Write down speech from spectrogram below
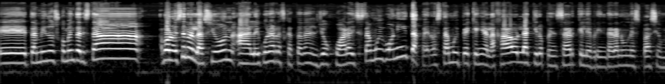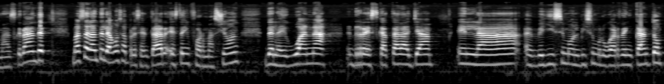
Eh, también nos comentan, está, bueno, es en relación a la iguana rescatada en el Yojuara, dice, está muy bonita, pero está muy pequeña la jaula, quiero pensar que le brindarán un espacio más grande. Más adelante le vamos a presentar esta información de la iguana rescatada ya en la eh, bellísimo, el bellísimo lugar de encanto.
